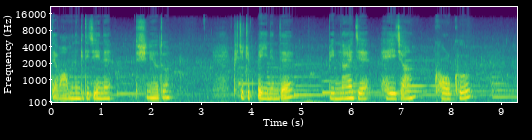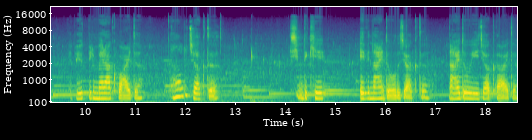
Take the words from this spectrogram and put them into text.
devamının gideceğini düşünüyordu. Küçücük beyninde binlerce heyecan, korku ve büyük bir merak vardı. Ne olacaktı? Şimdiki evi nerede olacaktı? Nerede uyuyacaklardı?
